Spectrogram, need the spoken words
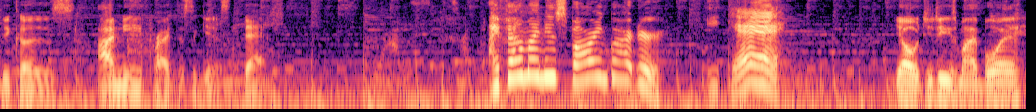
because I need practice against that. I found my new sparring partner. Ike. Yo, GG's my boy.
